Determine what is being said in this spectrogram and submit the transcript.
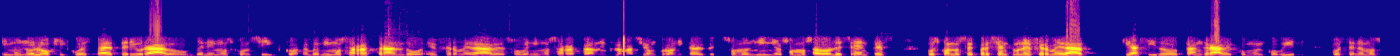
inmunológico está deteriorado, venimos con, venimos arrastrando enfermedades o venimos arrastrando inflamación crónica desde que somos niños, somos adolescentes, pues cuando se presenta una enfermedad que ha sido tan grave como el COVID, pues tenemos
